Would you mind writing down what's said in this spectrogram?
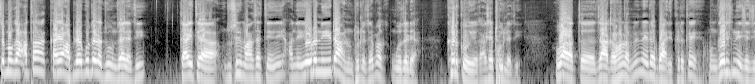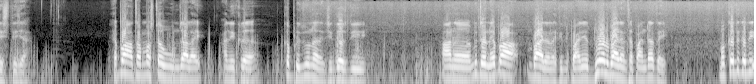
तर मग आता काय आपल्या गोदड्या धुवून झाल्या ती काय त्या दुसरी माणसाची आणि एवढं नीट आणून ठेवल्या त्या बघ गोदड्या खडकं एक अशा ठेवल्या ती वाळात जागा होणार नाही ना बारीक खडक आहे. मग घरीच न्यायच्या जेस त्याच्या हे पहा आता मस्त ऊन झाला आहे आणि इकडं कपडे धुणाऱ्यांची गर्दी. आणि मित्रांनो हे पहा बाऱ्याला किती पाणी दोन बाऱ्यांचं पाणी राहत आहे. मग कधी कधी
